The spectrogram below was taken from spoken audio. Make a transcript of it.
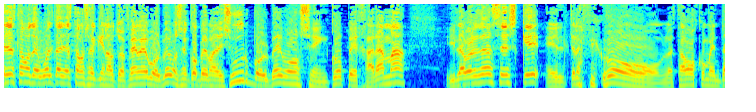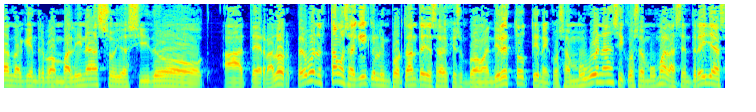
Bueno, ya estamos de vuelta, ya estamos aquí en Auto FM, volvemos en Cope Madrid Sur, volvemos en Cope Jarama. Y la verdad es que el tráfico, lo estamos comentando aquí entre bambalinas, hoy ha sido aterrador. Pero bueno, estamos aquí, que lo importante, ya sabes que es un programa en directo, tiene cosas muy buenas y cosas muy malas. Entre ellas,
